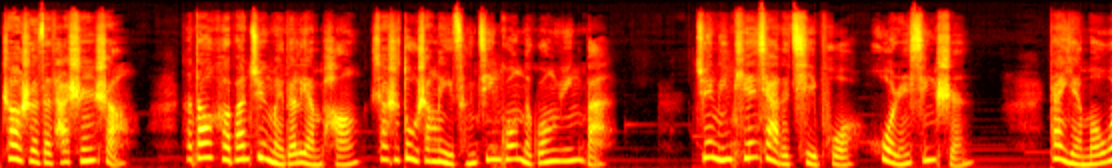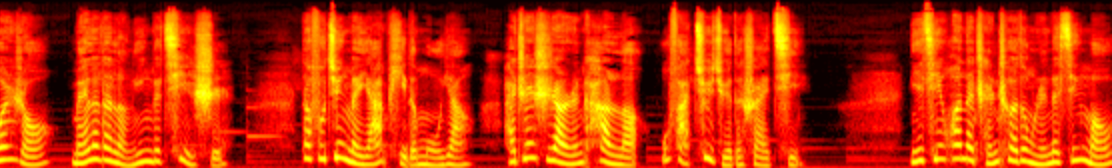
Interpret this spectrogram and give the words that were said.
照射在他身上，那刀刻般俊美的脸庞，像是镀上了一层金光的光晕般，君临天下的气魄。惑人心神，但眼眸温柔，没了那冷硬的气势，那副俊美雅痞的模样，还真是让人看了无法拒绝的帅气。倪清欢那澄澈动人的心眸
